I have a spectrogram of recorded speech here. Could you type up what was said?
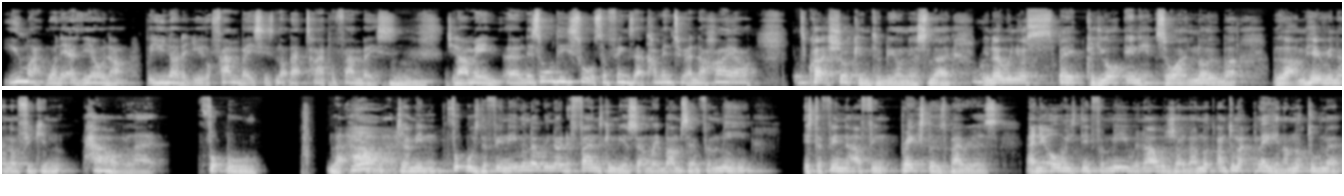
you might want it as the owner, but you know that your fan base is not that type of fan base. Mm. Do you know what I mean? Uh, there's all these sorts of things that come into it, and the higher It's quite shocking to be honest. Like you know when you're because you're in it, so I know. But like I'm hearing and I'm thinking, how like football, like how? Yeah. Like, do you know I mean, football's the thing. Even though we know the fans can be a certain way, but I'm saying for me, it's the thing that I think breaks those barriers, and it always did for me when I was younger. I'm not. I'm talking about playing. I'm not talking about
